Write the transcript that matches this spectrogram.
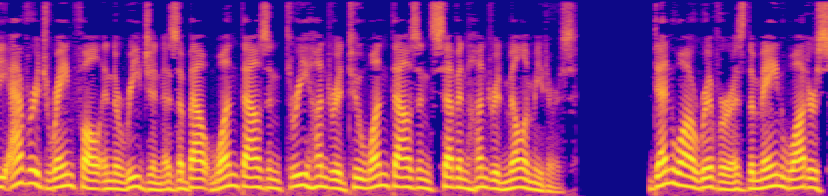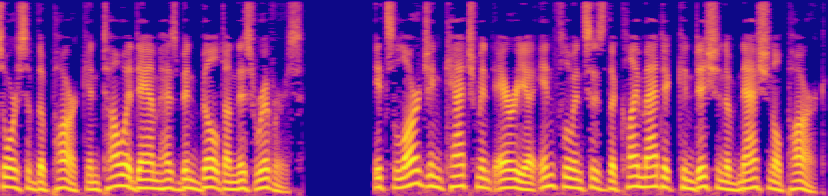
The average rainfall in the region is about 1,300 to 1,700 mm. Denwa River is the main water source of the park and Tawa Dam has been built on this rivers. Its large encatchment area influences the climatic condition of National Park.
